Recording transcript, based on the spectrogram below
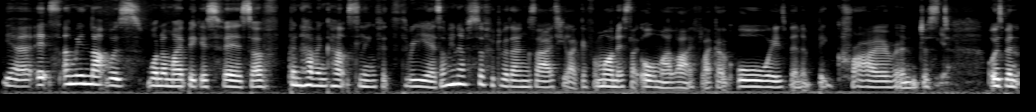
Yeah, it's. I mean, that was one of my biggest fears. So I've been having counselling for three years. I mean, I've suffered with anxiety, like if I'm honest, like all my life. Like I've always been a big crier and just Yeah. always been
